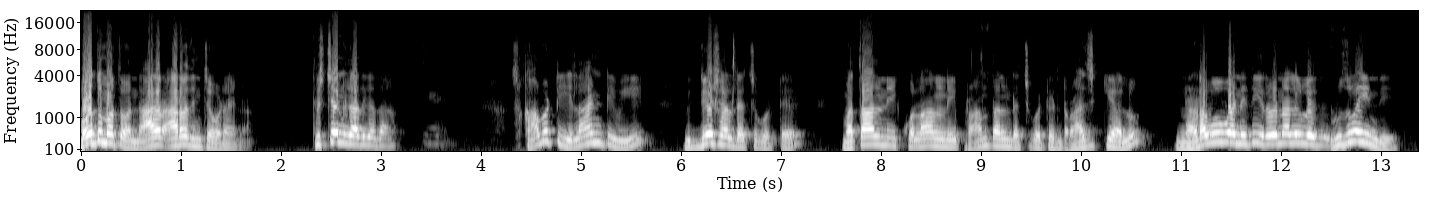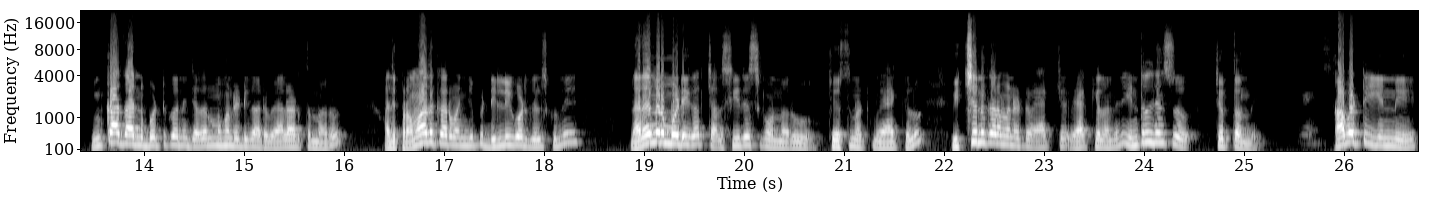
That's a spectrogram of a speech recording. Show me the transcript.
బౌద్ధ మతం ఆరాధించేవాడు ఆయన. క్రిస్టియన్ కాదు కదా? సో కాబట్టి ఇలాంటివి విద్వేషాలు రెచ్చగొట్టే మతాలని కులాలని ప్రాంతాలను రెచ్చగొట్టే రాజకీయాలు నడవు అనేది ఇరవై నాలుగులో రుజువైంది. ఇంకా దాన్ని పట్టుకొని జగన్మోహన్ రెడ్డి గారు వేలాడుతున్నారు. అది ప్రమాదకరం అని చెప్పి ఢిల్లీ కూడా తెలుసుకుంది. నరేంద్ర మోడీ గారు చాలా సీరియస్గా ఉన్నారు చేస్తున్నటువంటి వ్యాఖ్యలు. విచ్ఛిన్నకరమైనటువంటి వ్యాఖ్య వ్యాఖ్యలు అనేది ఇంటెలిజెన్స్ చెప్తుంది. కాబట్టి ఈయన్ని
